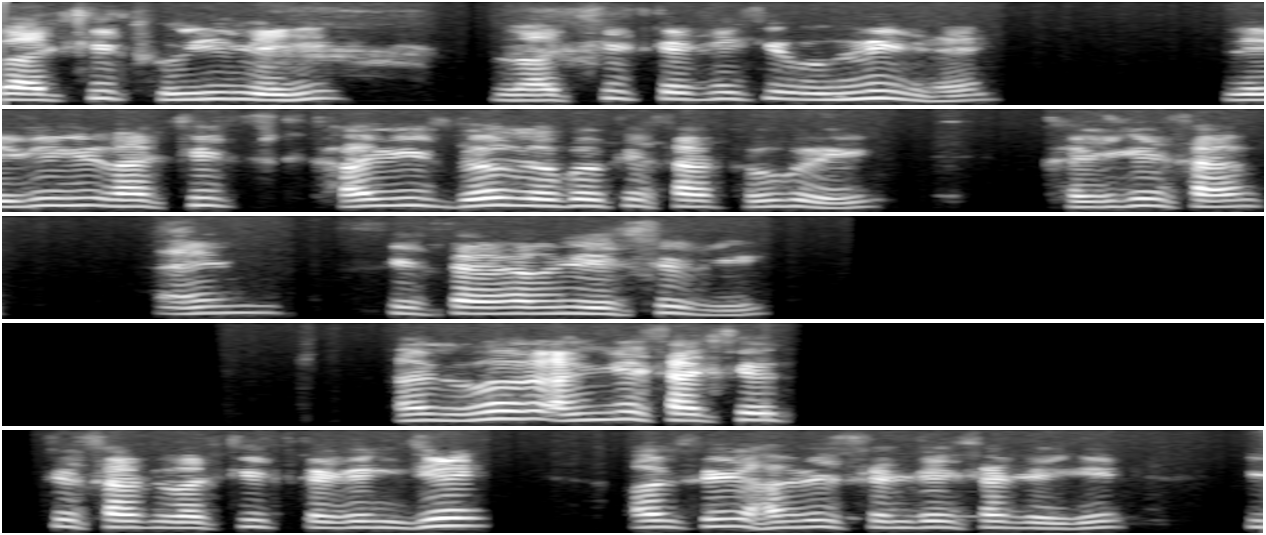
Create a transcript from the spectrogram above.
बातचीत हुई नहीं बातचीत करने की उम्मीद है मेरी बातचीत खाली दो लोगों के साथ हो गई, खड़गे साहब एंड सीतारामन येचुरी और वो अन्य साथियों के साथ बातचीत करेंगे और फिर हमें संदेशा देंगे। कि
